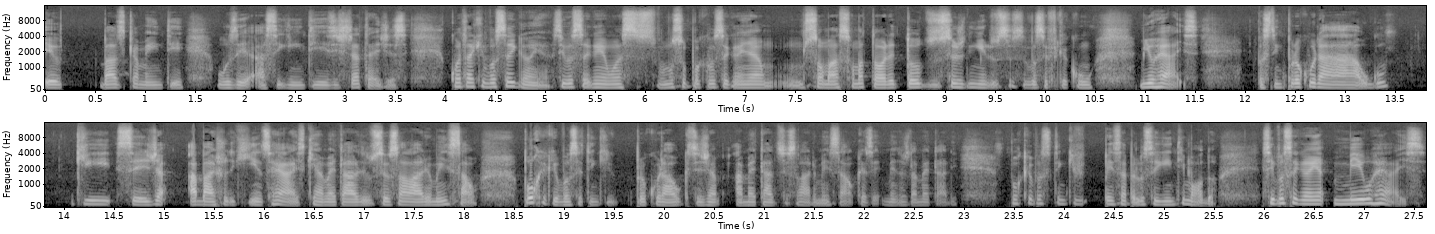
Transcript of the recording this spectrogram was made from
eu basicamente use as seguintes estratégias. Quanto é que você ganha? Se você ganha umas, vamos supor que você ganha um, um soma somatória de todos os seus dinheiros, se você fica com mil reais, você tem que procurar algo que seja abaixo de 500 reais, que é a metade do seu salário mensal. Por que, que você tem que procurar algo que seja a metade do seu salário mensal? Quer dizer, menos da metade. Porque você tem que pensar pelo seguinte modo: se você ganha mil reais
